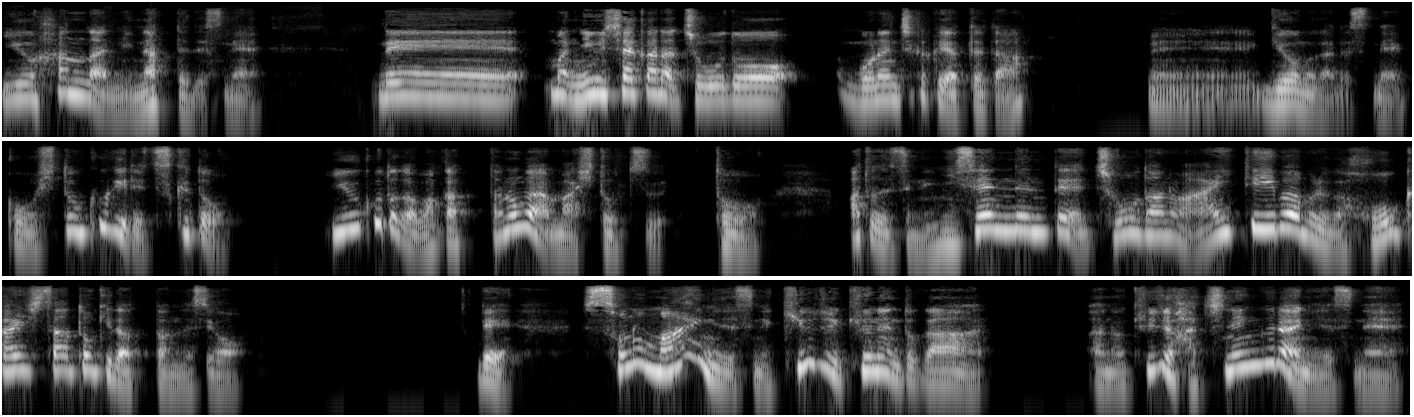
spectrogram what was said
いう判断になってですね、で、まあ、入社からちょうど5年近くやってた、えー、業務がですね、こう一区切りつくということが分かったのが、まあ一つと、あとですね、2000年ってちょうどあの IT バブルが崩壊した時だったんですよ。で、その前にですね、99年とか、あの98年ぐらいにですね、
